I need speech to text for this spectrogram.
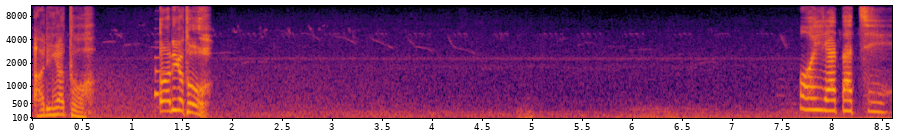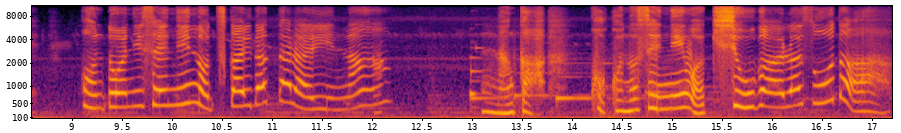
ありがとう。ありがとう。オイラたち本当に仙人の使いだったらいいな。なんかここの仙人は気性が荒そうだ。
